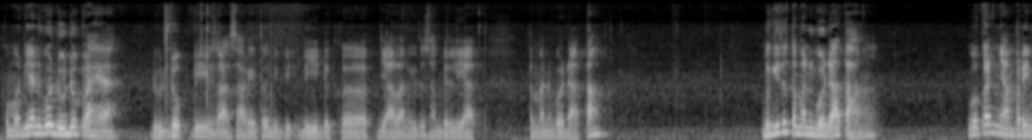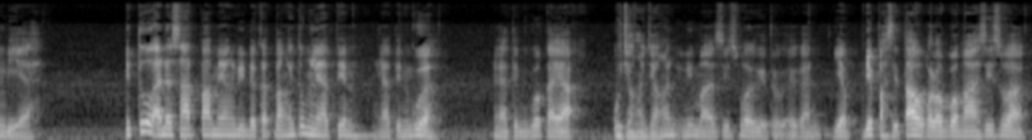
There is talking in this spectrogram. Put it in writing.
Kemudian gue duduk lah ya. Duduk di sasar itu di, di deket jalan gitu sambil lihat teman gue datang. Begitu teman gue datang gue kan nyamperin dia. Itu ada satpam yang di dekat bank itu ngeliatin ngeliatin gue ngeliatin gue kayak oh jangan-jangan ini mahasiswa gitu kayak kan. Ya dia pasti tahu kalau gue mahasiswa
